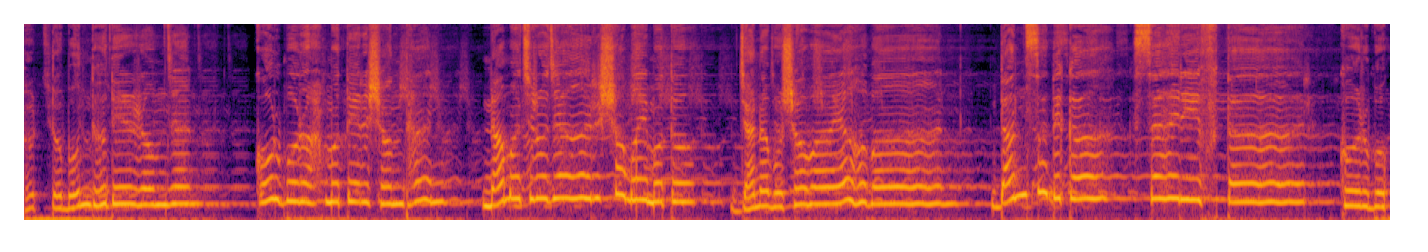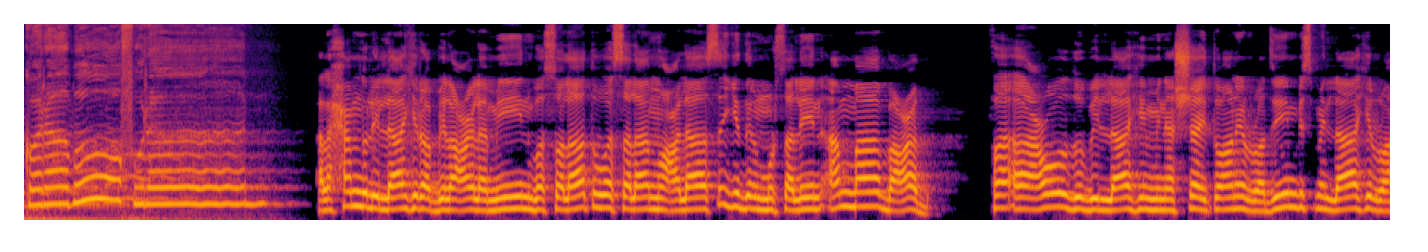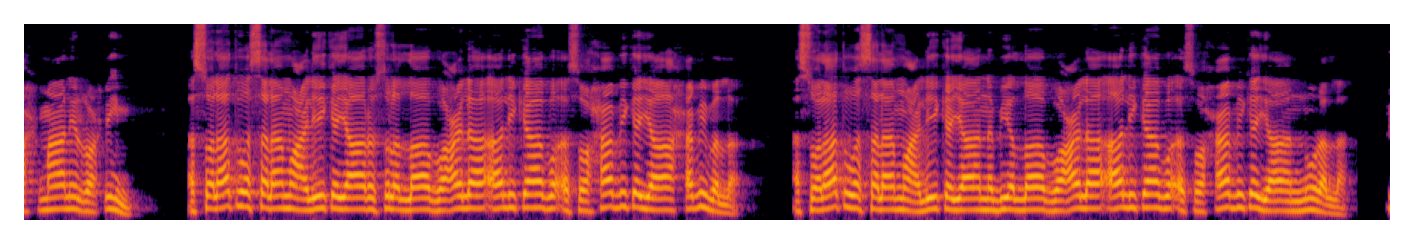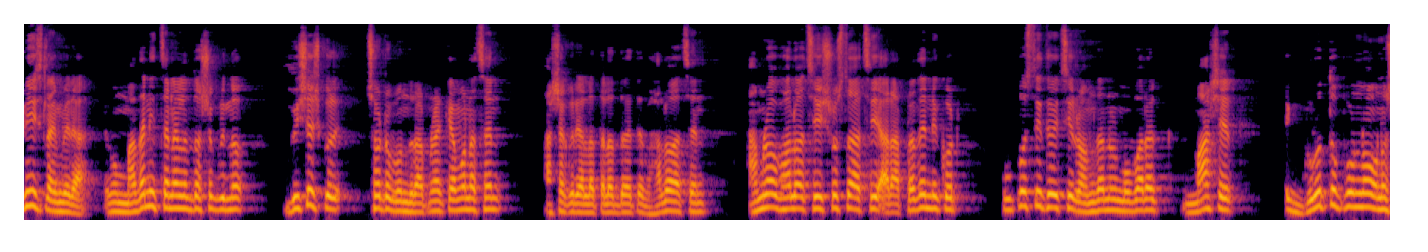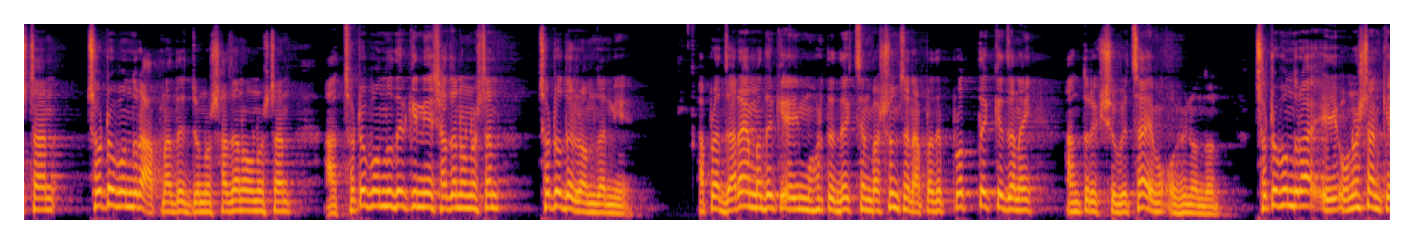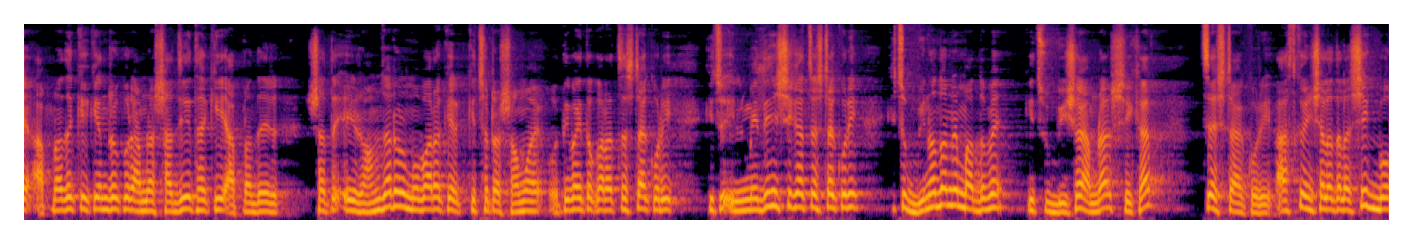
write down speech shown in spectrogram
ছোট্ট বন্ধুদের রমজান করব রহমতের সন্ধান নামাজ রোজার সময় মতো জানাবো সবাই আহ্বান দান সদকা সাহরি ইফতার করব করাবো ফুরান আলহামদুলিল্লাহ রবিল আলমিন ওসলাত ওয়াসালাম আলা সৈয়দুল মুরসালিন আম্মা বাদ فأعوذ بالله من الشيطان الرجيم بسم الله الرحمن الرحيم আসসালাত ওয়াসালাম আলিকা রসুল্লাহ ওয়াইলা আলিকা ওয়াহাবিকা ইয়া হাবিবাল্লাহ। আসসালাত ওয়াসালাম আলিকা নবী আল্লাহ ওয়াইলা আলিকা ওয়াহাবিকা ইয়া নূর আল্লাহ প্রিয় ইসলামীরা এবং মাদানী চ্যানেলের দর্শকবৃন্দ, বিশেষ করে ছোট বন্ধুরা, আপনারা কেমন আছেন? আশা করি আল্লাহ তালা দয়াতে ভালো আছেন, আমরাও ভালো আছি, সুস্থ আছি আর আপনাদের নিকট উপস্থিত হয়েছি রমজানুল মুবারক মাসের এক গুরুত্বপূর্ণ অনুষ্ঠান, ছোট বন্ধুরা, আপনাদের জন্য সাজানো অনুষ্ঠান। আর ছোট বন্ধুদেরকে নিয়ে সাজানো অনুষ্ঠান ছোটদের রমজান নিয়ে। আপনারা যারাই আমাদেরকে এই মুহূর্তে দেখছেন বা শুনছেন, আপনাদের প্রত্যেককে জানাই আন্তরিক শুভেচ্ছা এবং অভিনন্দন। ছোট বন্ধুরা, এই অনুষ্ঠানকে আপনাদেরকে কেন্দ্র করে আমরা সাজিয়ে থাকি। আপনাদের সাথে এই রমজানুল মোবারকের কিছুটা সময় অতিবাহিত করার চেষ্টা করি, কিছু ইলমেদিন শেখার চেষ্টা করি, কিছু বিনোদনের মাধ্যমে কিছু বিষয় আমরা শেখার চেষ্টা করি। আজকে ইনশাআল্লাহ তালা শিখব।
